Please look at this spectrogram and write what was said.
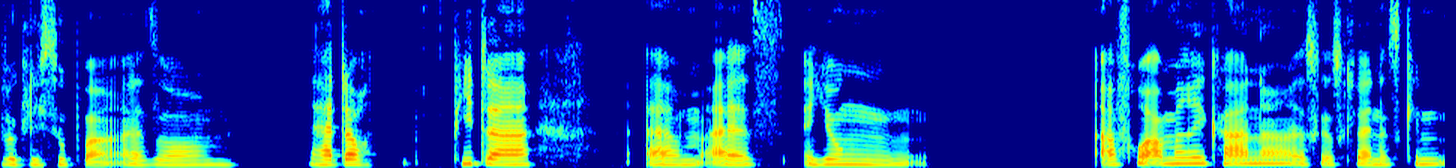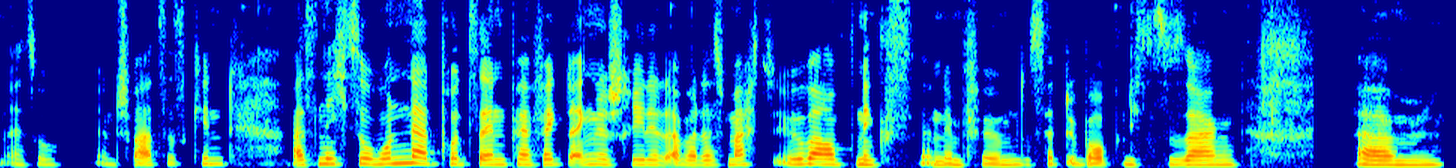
wirklich super. Also, er hat auch Peter ähm, als jungen Afroamerikaner, als, als kleines Kind, also ein schwarzes Kind, was nicht so 100% perfekt Englisch redet, aber das macht überhaupt nichts in dem Film. Das hat überhaupt nichts zu sagen. Ähm,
